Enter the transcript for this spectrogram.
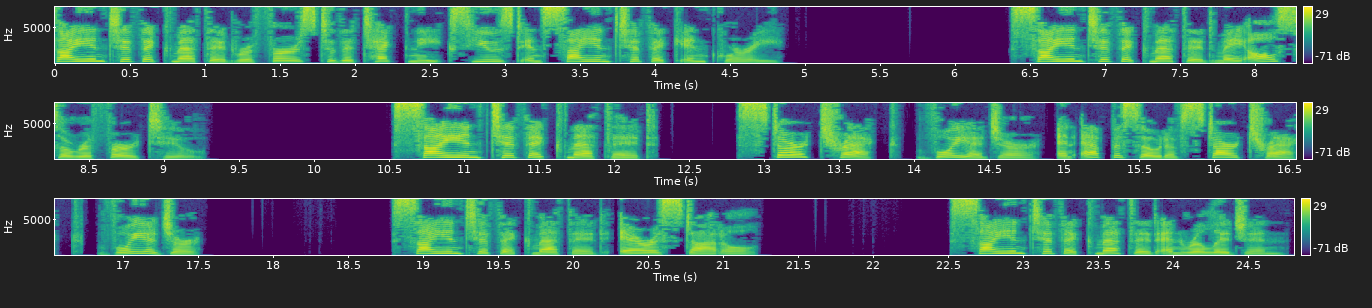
Scientific method refers to the techniques used in scientific inquiry. Scientific method may also refer to scientific method Star Trek, Voyager, an episode of Star Trek, Voyager. Scientific method Aristotle. Scientific method and religion.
